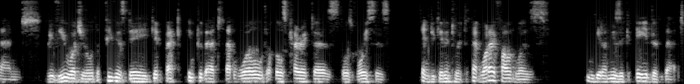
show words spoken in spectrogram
and review what you wrote the previous day, get back into that, that world of those characters, those voices, and you get into it. And what I found was Mbira music aided that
